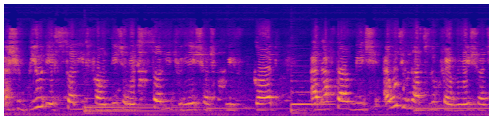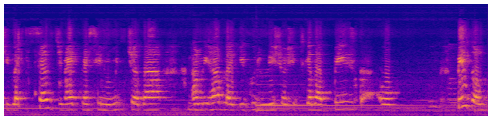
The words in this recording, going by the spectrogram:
I should build a solid foundation, a solid relationship with God, and after which I won't even have to look for a relationship. Like sense the right person, we meet each other, and we have like a good relationship together based on based on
